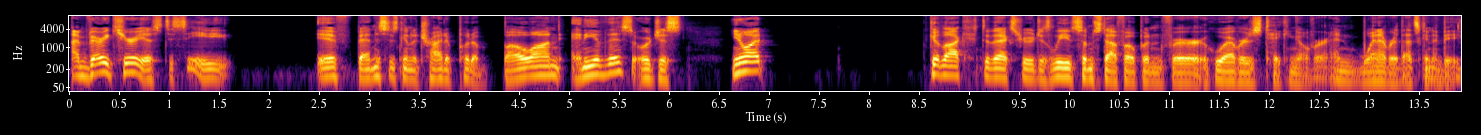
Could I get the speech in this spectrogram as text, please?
I'm very curious to see if Bendis is going to try to put a bow on any of this or just, you know what? Good luck to the next crew. Just leave some stuff open for whoever's taking over and whenever that's going to be.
